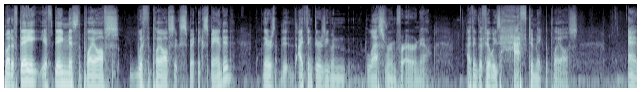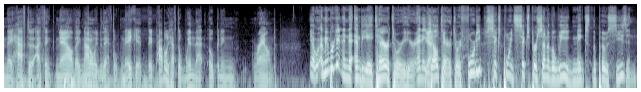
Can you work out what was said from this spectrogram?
But if they if they miss the playoffs with the playoffs exp- expanded, there's I think there's even less room for error now. I think the Phillies have to make the playoffs and they have to. I think now they not only do they have to make it, they probably have to win that opening round. Yeah, I mean we're getting into NBA territory here, NHL yeah. territory. Forty six point six percent of the league makes the postseason.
